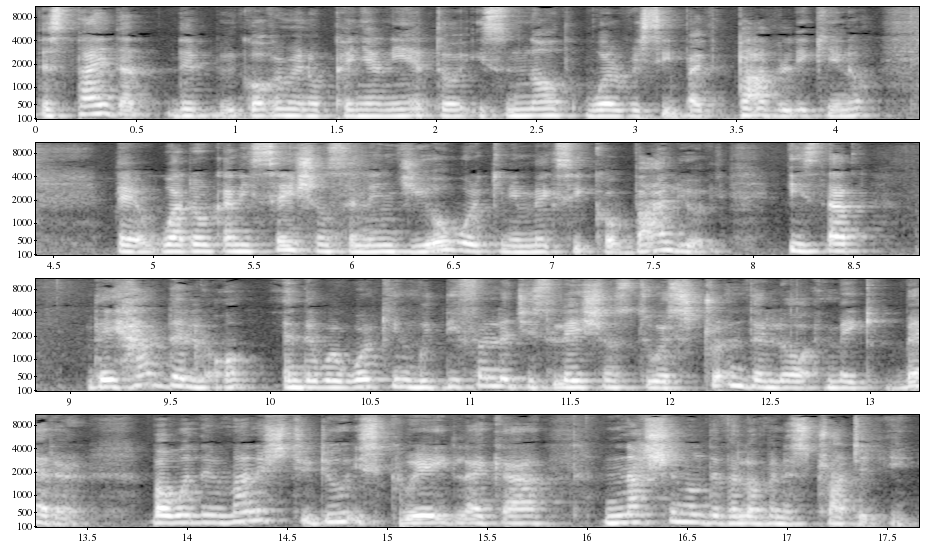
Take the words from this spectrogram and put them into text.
despite that the government of Peña Nieto is not well received by the public, you know, uh, what organizations and NGO working in Mexico valued is that they had the law and they were working with different legislations to strengthen the law and make it better. But what they managed to do is create like a national development strategy.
